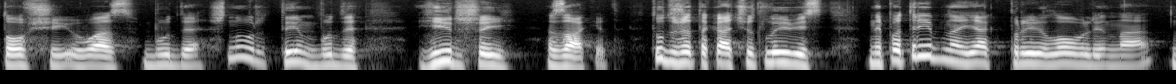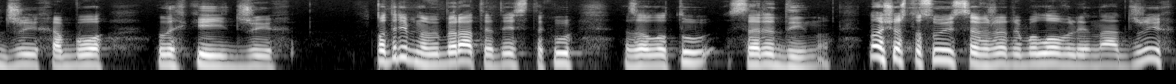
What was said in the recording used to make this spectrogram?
товщий у вас буде шнур, тим буде гірший закид. Тут вже така чутливість не потрібна, як при ловлі на джиг або легкий джиг. Потрібно вибирати десь таку золоту середину. Ну, а що стосується вже риболовлі на джиг,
